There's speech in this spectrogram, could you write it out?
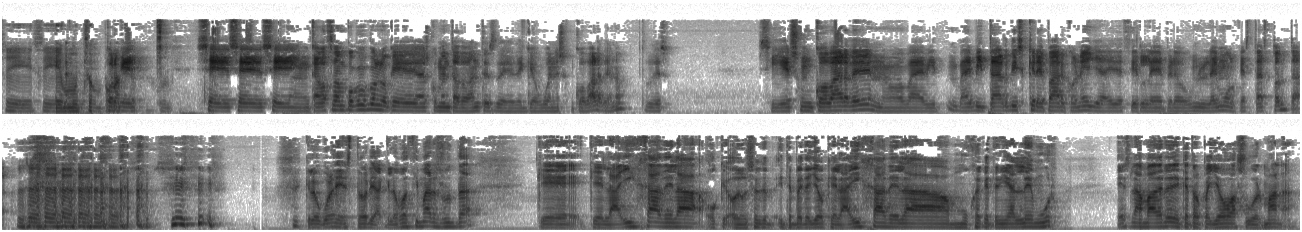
Sí, sí, mucho un poco. Porque se, se, se encauza un poco con lo que has comentado antes de, de que Owen es un cobarde, ¿no? Entonces, si es un cobarde, no va a, evi- va a evitar discrepar con ella y decirle, pero un lemur, que estás tonta. Qué locura de historia. Que luego encima resulta que, que la hija de la. O que o no sé, interpreté yo, que la hija de la mujer que tenía el lemur es la madre de que atropelló a su hermana.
